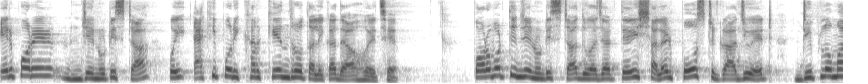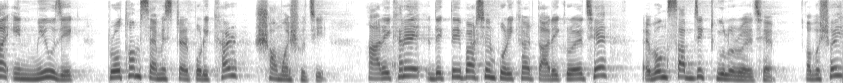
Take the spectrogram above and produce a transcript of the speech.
এরপরের যে নোটিশটা, ওই একই পরীক্ষার কেন্দ্র তালিকা দেওয়া হয়েছে। পরবর্তী যে নোটিশটা দু হাজার তেইশ সালের post graduate diploma in music প্রথম সেমিস্টার পরীক্ষার সময়সূচি। আর এখানে দেখতেই পারছেন পরীক্ষার তারিখ রয়েছে এবং সাবজেক্টগুলো রয়েছে। অবশ্যই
